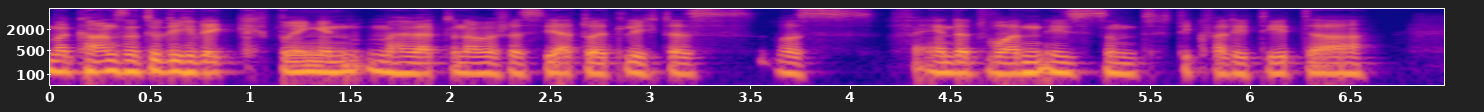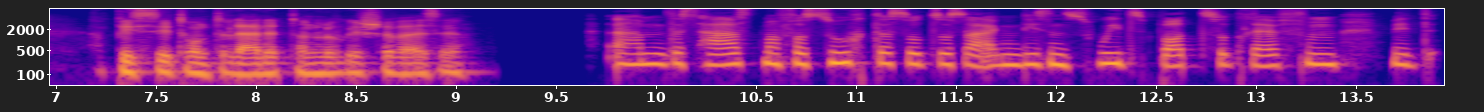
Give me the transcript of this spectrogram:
man kann es natürlich wegbringen, man hört dann aber schon sehr deutlich, dass was verändert worden ist und die Qualität da ein bisschen darunter leidet dann logischerweise. Ähm, das heißt, man versucht da sozusagen diesen Sweet Spot zu treffen, mit,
